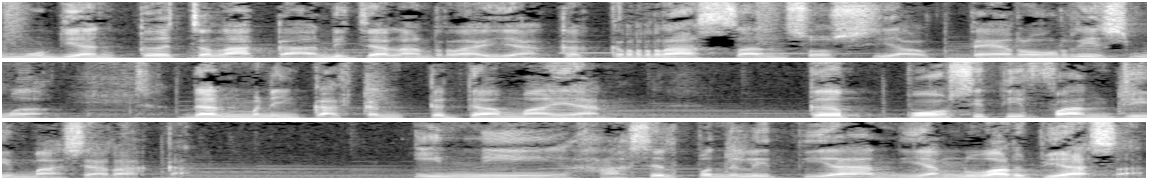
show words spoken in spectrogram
kemudian kecelakaan di jalan raya, kekerasan sosial, terorisme, dan meningkatkan kedamaian, kepositifan di masyarakat. Ini hasil penelitian yang luar biasa.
